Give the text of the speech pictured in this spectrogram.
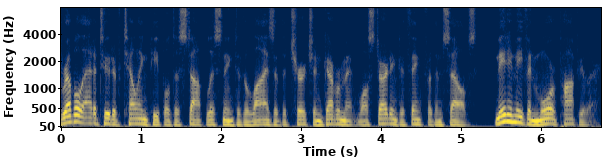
rebel attitude of telling people to stop listening to the lies of the church and government while starting to think for themselves made him even more popular.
